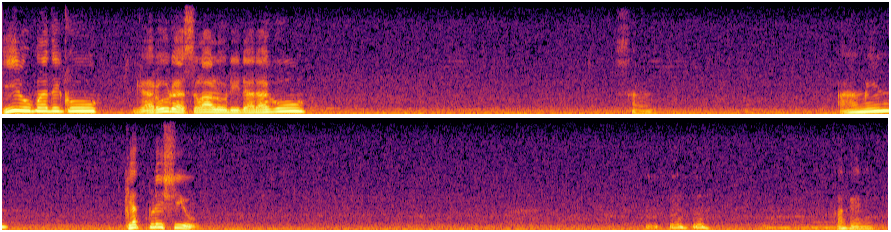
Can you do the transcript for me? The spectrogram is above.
hidup matiku Garuda selalu di dadaku. Salam. Amin. God bless you. Okay.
